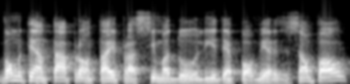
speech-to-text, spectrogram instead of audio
vamos tentar aprontar ir para cima do líder Palmeiras e São Paulo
